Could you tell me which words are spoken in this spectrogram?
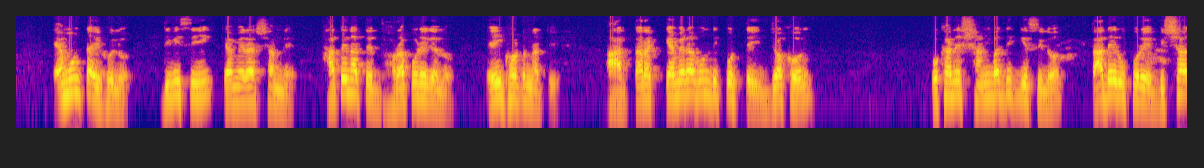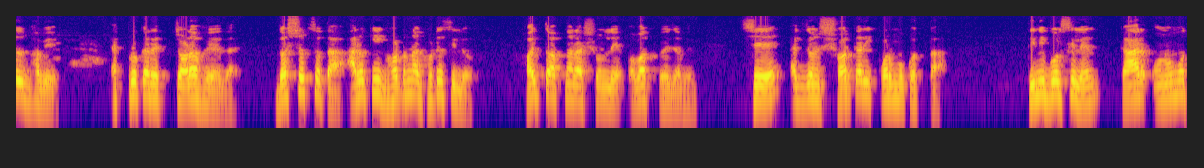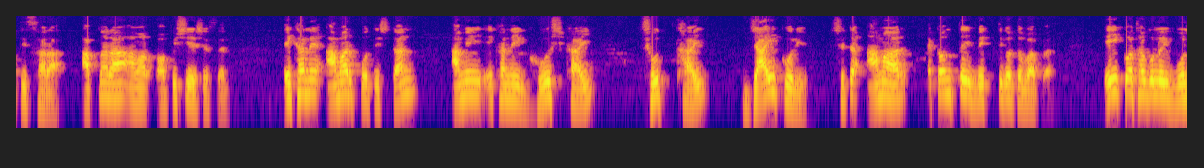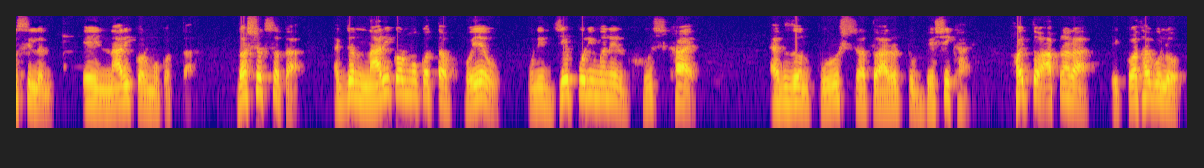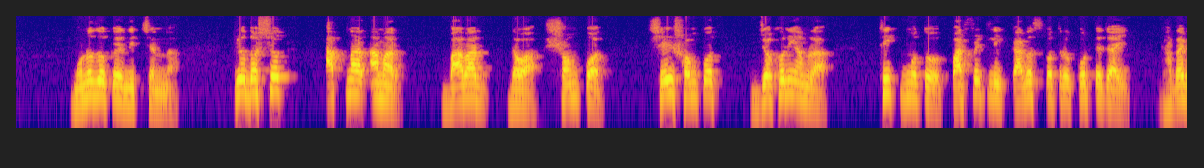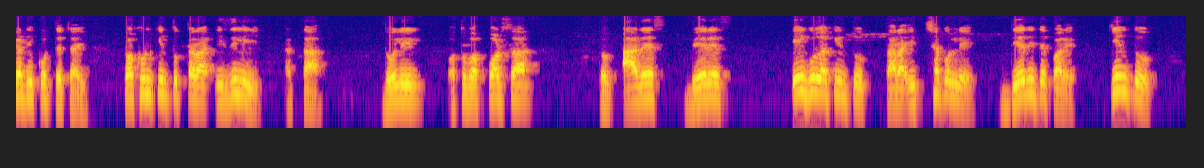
এমনটাই হলো ডিবিসি ক্যামেরার সামনে। হাতে নাতে ধরা পড়ে গেল এই ঘটনাটি। আর তারা ক্যামেরা বন্দি করতেই যখন ওখানে সাংবাদিক গেছিল, তাদের উপরে বিশালভাবে এক প্রকারের চড়া হয়ে যায়। দর্শক শ্রোতা, আরও কি ঘটনা ঘটেছিল? হয়তো আপনারা শুনলে অবাক হয়ে যাবেন। সে একজন সরকারি কর্মকর্তা। তিনি বলছিলেন, কার অনুমতি ছাড়া আপনারা আমার অফিসে এসেছেন। এখানে আমার প্রতিষ্ঠান, আমি এখানে ঘুষ খাই, সুদ খাই, যাই করি, সেটা আমার একান্তই ব্যক্তিগত ব্যাপার। এই কথাগুলোই বলছিলেন এই নারী কর্মকর্তা। দর্শক শ্রোতা, একজন নারী কর্মকর্তা হয়েও উনি যে পরিমাণের ঘুষ খায়, একজন পুরুষরা তো আরও একটু বেশি খায়। হয়তো আপনারা এই কথাগুলো মনোযোগে নিচ্ছেন না। প্রিয় দর্শক, আপনার আমার বাবার দেওয়া সম্পদ, সেই সম্পদ যখনই আমরা ঠিক মতো পারফেক্টলি কাগজপত্র করতে চাই, ঘাটাঘাটি করতে চাই তখন কিন্তু তারা ইজিলি একটা দলিল অথবা পর্সা আর এস বিআরএস, এইগুলা কিন্তু তারা ইচ্ছা করলে দিয়ে দিতে পারে। কিন্তু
